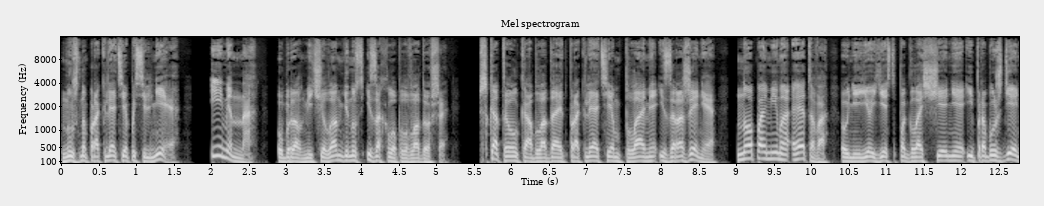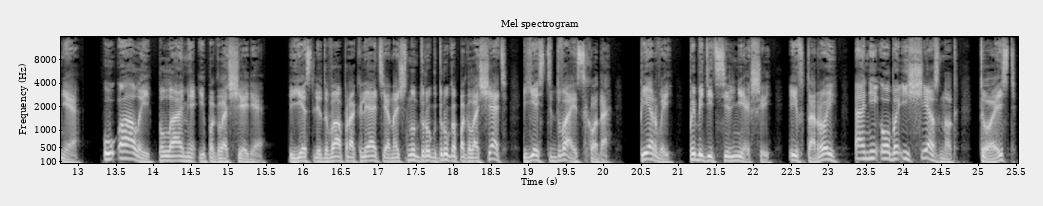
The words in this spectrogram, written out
нужно проклятие посильнее?» «Именно!» — убрал мечи Лангенус и захлопал в ладоши. «Шкатулка обладает проклятием пламя и заражение, но помимо этого у нее есть поглощение и пробуждение. У Алой пламя и поглощение. Если два проклятия начнут друг друга поглощать, есть два исхода. Первый — победить сильнейший, и второй — они оба исчезнут, то есть,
